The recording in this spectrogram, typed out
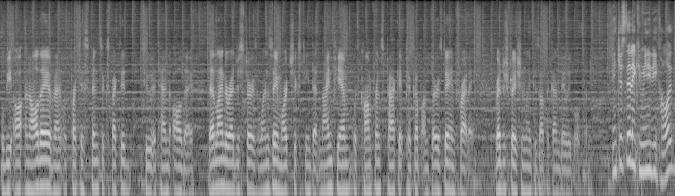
will be an all-day event with participants expected to attend all day. Deadline to register is Wednesday, March 16th at 9 p.m. with conference packet pickup on Thursday and Friday. Registration link is at the Gunn Daily Bulletin. Interested in community college?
